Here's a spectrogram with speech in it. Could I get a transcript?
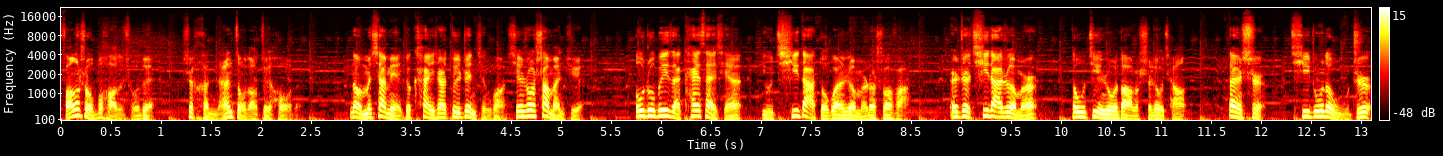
防守不好的球队是很难走到最后的。那我们下面就看一下对阵情况。先说上半区，欧洲杯在开赛前有七大夺冠热门的说法，而这七大热门。都进入到了十六强，但是其中的五支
